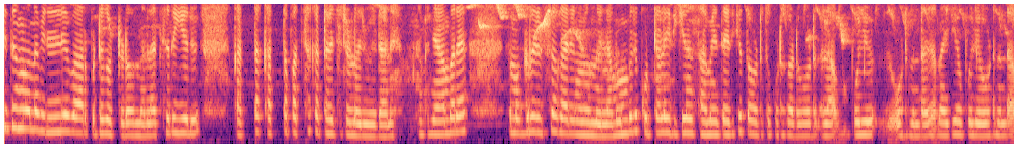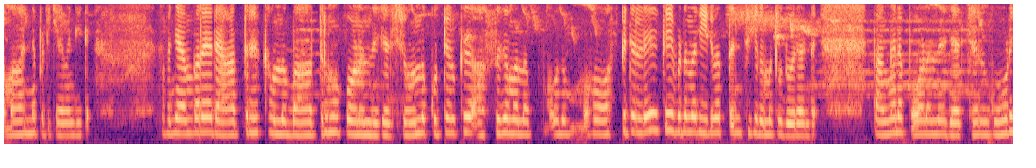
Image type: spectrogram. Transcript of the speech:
ഇതെന്ന് പറഞ്ഞാൽ വലിയ വാർപ്പിട്ട കെട്ടിടമൊന്നുമല്ല. ചെറിയൊരു കട്ട കട്ട പച്ച കട്ട വെച്ചിട്ടുള്ള ഒരു വീടാണ്. അപ്പം ഞാൻ പറയാം നമുക്ക് ഗ്രിൽസോ കാര്യങ്ങളൊന്നുമില്ല. മുമ്പിൽ കുട്ടികൾ ഇരിക്കുന്ന സമയത്തായിരിക്കും തോട്ടത്തിൽ കൂടെ കടുവ ഓടുന്നത്. അല്ല പുലി ഓടുന്നുണ്ടാകുക നരിയോ പുലി ഓടുന്നുണ്ടാകും മാനിനെ പിടിക്കാൻ വേണ്ടിയിട്ട്. അപ്പം ഞാൻ പറയാം രാത്രിയൊക്കെ ഒന്ന് ബാത്റൂമിൽ പോകണമെന്ന് വിചാരിച്ചിട്ട് ഒന്ന് കുട്ടികൾക്ക് അസുഖം വന്ന ഒന്ന് ഹോസ്പിറ്റലിലേക്ക് ഇവിടുന്ന് ഒരു ഇരുപത്തഞ്ച് കിലോമീറ്റർ ദൂരമുണ്ട്. അപ്പം അങ്ങനെ പോകണമെന്ന് വിചാരിച്ചാലും കൂടി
